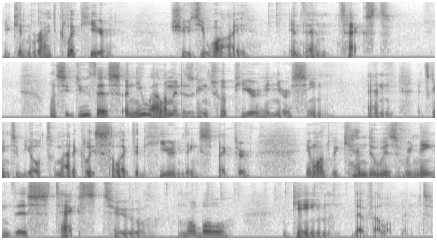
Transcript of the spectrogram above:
you can right click here choose UI, and then text. Once you do this, a new element is going to appear in your scene, and it's going to be automatically selected here in the inspector. And what we can do is rename this text to mobile game development.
